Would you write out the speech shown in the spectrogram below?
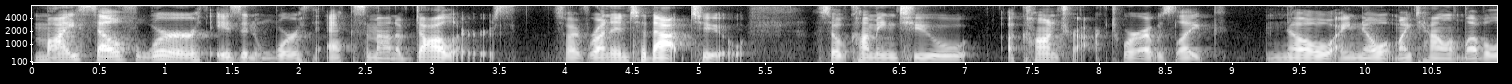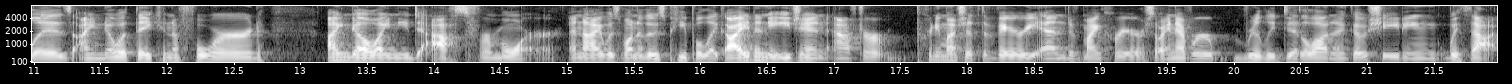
my self worth isn't worth X amount of dollars. So I've run into that too. So coming to a contract where I was like, no, I know what my talent level is, I know what they can afford. I know I need to ask for more. And I was one of those people, like, I had an agent after pretty much at the very end of my career. So I never really did a lot of negotiating with that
